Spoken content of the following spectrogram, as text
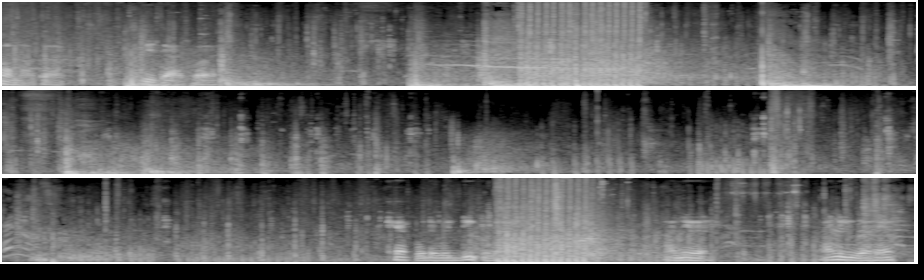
Oh my god. These guys, boy. Careful, they were than that. I knew it. I knew you would have.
